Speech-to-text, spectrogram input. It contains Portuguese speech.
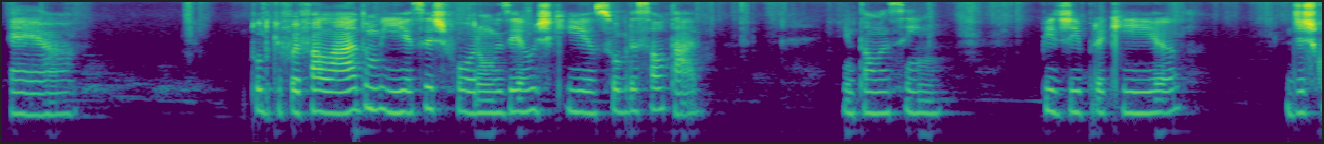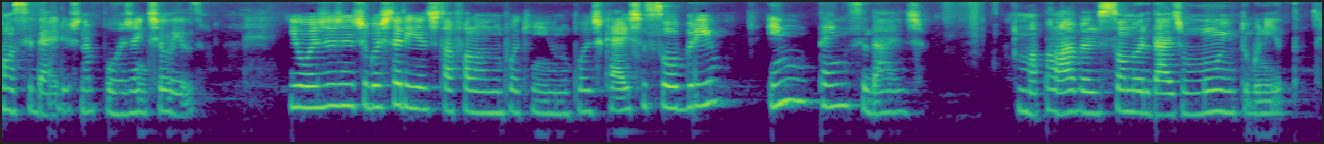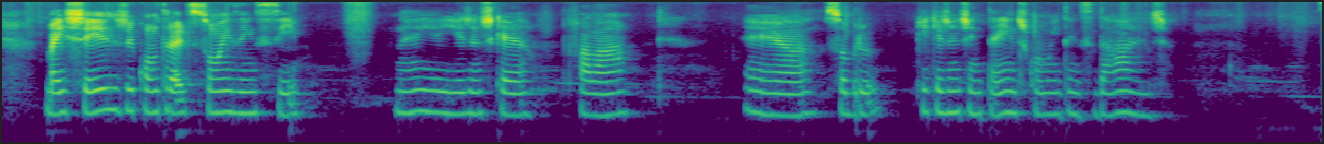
é, tudo que foi falado e esses foram os erros que sobressaltaram. Então, assim, pedir para que desconsideres, né, por gentileza. E hoje a gente gostaria de estar falando um pouquinho no podcast sobre intensidade. Uma palavra de sonoridade muito bonita, mas cheia de contradições em si, né? E aí a gente quer falar é, sobre o que, que a gente entende como intensidade,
